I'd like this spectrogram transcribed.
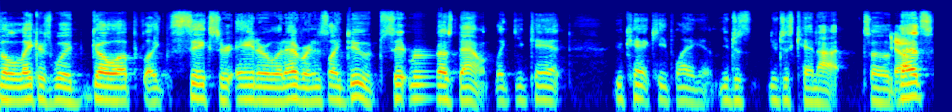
the Lakers would go up like six or eight or whatever, and it's like, dude, sit Russ down. Like you can't, you can't keep playing him. You just, you just cannot. So yeah. that's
